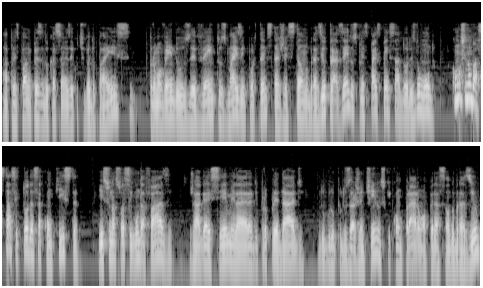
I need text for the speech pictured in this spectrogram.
a principal empresa de educação executiva do país, promovendo os eventos mais importantes da gestão no Brasil, trazendo os principais pensadores do mundo. Como se não bastasse toda essa conquista, isso na sua segunda fase, já a HSM era de propriedade do grupo dos argentinos que compraram a operação do Brasil.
